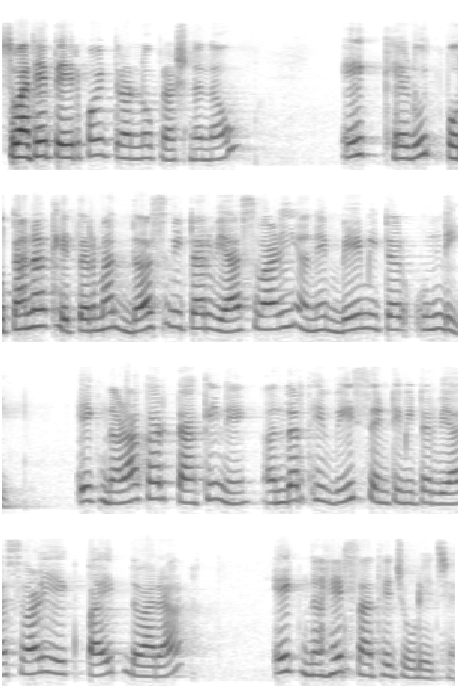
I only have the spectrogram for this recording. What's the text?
સ્વાધ્યાય તેર પોઈન્ટ ત્રણનો પ્રશ્ન નવ. એક ખેડૂત પોતાના ખેતરમાં દસ મીટર વ્યાસવાળી અને બે મીટર ઊંડી એક નળાકાર ટાંકીને અંદરથી વીસ સેન્ટીમીટર વ્યાસવાળી એક પાઇપ દ્વારા એક નહેર સાથે જોડે છે.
